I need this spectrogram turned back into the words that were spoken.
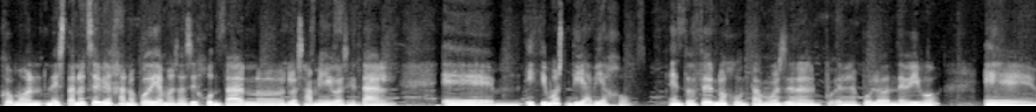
como en esta noche vieja no podíamos así juntarnos los amigos y tal, eh, hicimos día viejo. Entonces nos juntamos en el, en el pueblo donde vivo eh,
